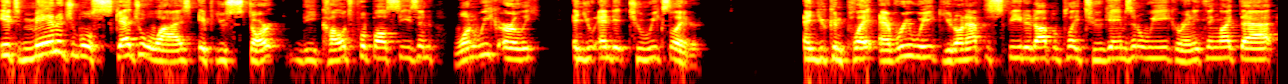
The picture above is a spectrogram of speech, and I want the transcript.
It's manageable schedule wise if you start the college football season one week early and you end it two weeks later. And you can play every week. You don't have to speed it up and play two games in a week or anything like that.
